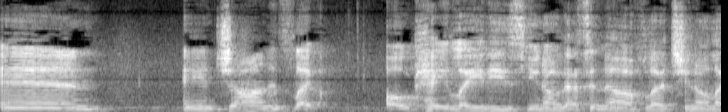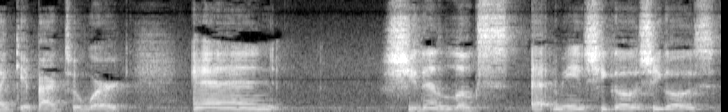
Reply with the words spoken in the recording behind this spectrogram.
and and John is like, okay, ladies, you know, that's enough. Let's, you know, like get back to work, and she then looks at me and she goes, she goes,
